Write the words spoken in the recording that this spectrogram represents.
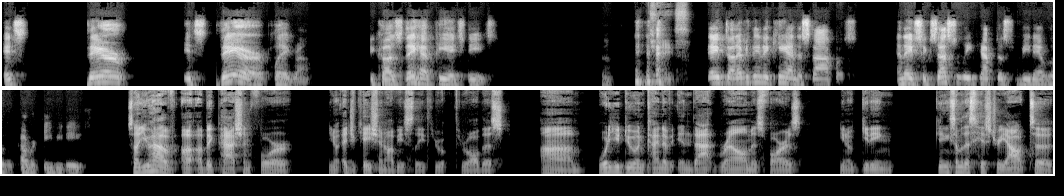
It's their it's their playground because they have PhDs. They've done everything they can to stop us and they've successfully kept us from being able to recover TBDs. So you have a, a big passion for you know education, obviously through through all this. Um, what are you doing, kind of in that realm, as far as you know, getting getting some of this history out to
